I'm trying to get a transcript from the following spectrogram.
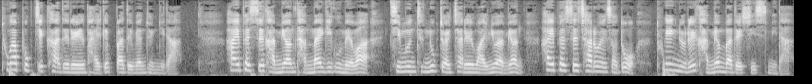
통합복지 카드를 발급받으면 됩니다. 하이패스 감면 단말기 구매와 지문 등록 절차를 완료하면 하이패스 차로에서도 통행료를 감면받을 수 있습니다.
